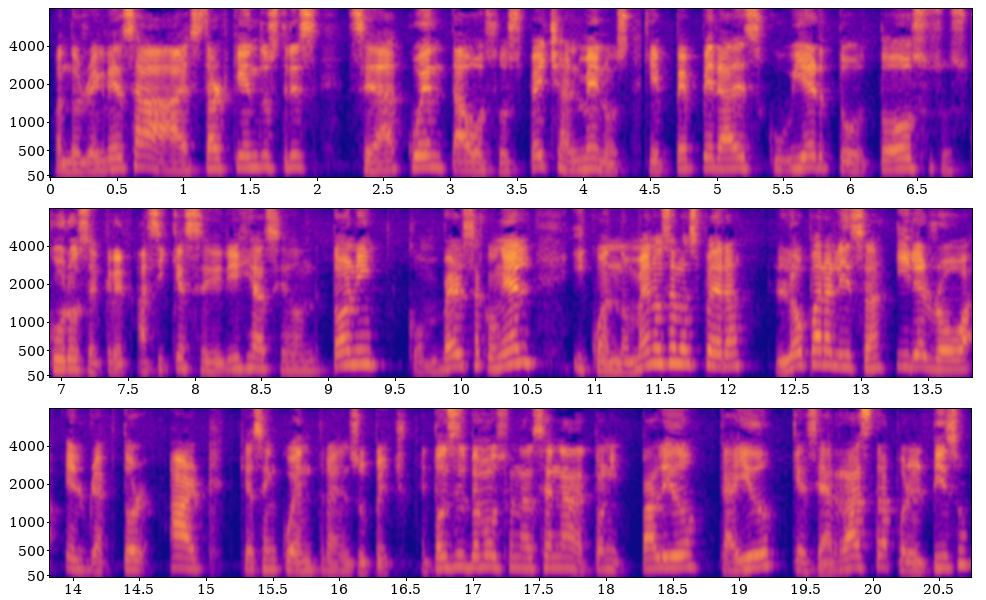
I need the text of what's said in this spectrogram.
Cuando regresa a Stark Industries se da cuenta o sospecha al menos que Pepper ha descubierto todos sus oscuros secretos. Así que se dirige hacia donde Tony, conversa con él y cuando menos se lo espera, lo paraliza y le roba el reactor ARC que se encuentra en su pecho. Entonces vemos una escena de Tony pálido, caído, que se arrastra por el piso.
